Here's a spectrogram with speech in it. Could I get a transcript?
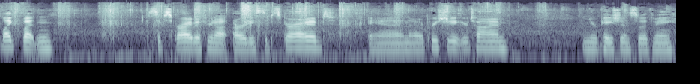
like button. Subscribe if you're not already subscribed. And I appreciate your time and your patience with me.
